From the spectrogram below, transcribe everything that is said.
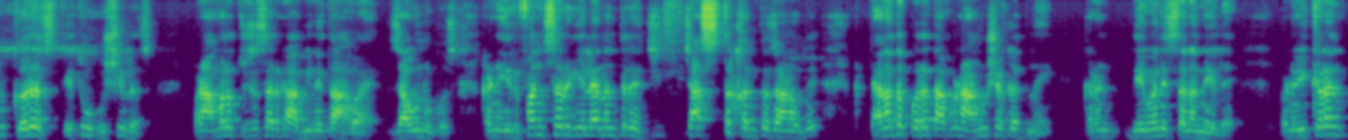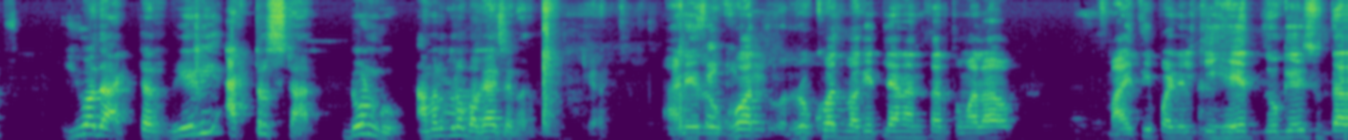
तू करच ते तू होशीलच. पण आम्हाला तुझ्यासारखा अभिनेता हवाय जाऊ नकोस. कारण इरफान सर गेल्यानंतर याची जास्त खंत जाणवते त्यांना तर परत आपण आणू शकत नाही कारण देवानेच त्यांना नेलंय. पण Vikrant you are the actor really actor star don't go आम्हाला तुला बघायचंय बरं आणि रुखवत रुखवत बघितल्यानंतर तुम्हाला माहिती पडेल की हे दोघे सुद्धा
